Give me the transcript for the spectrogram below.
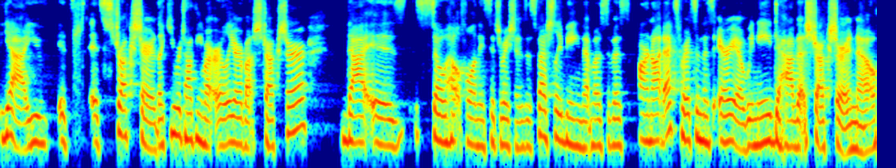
Yeah you it's it's structured. Like you were talking about earlier about structure. That is so helpful in these situations especially being that most of us are not experts in this area. We need to have that structure and know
